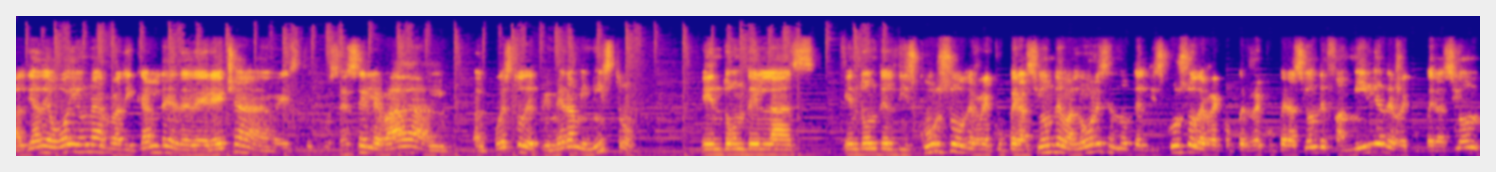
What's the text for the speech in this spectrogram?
al día de hoy una radical de, derecha este, pues es elevada al, puesto de primera ministro, en donde, las, en donde el discurso de recuperación de valores, en donde el discurso de recuperación de familia, de recuperación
